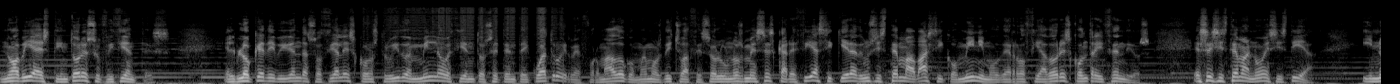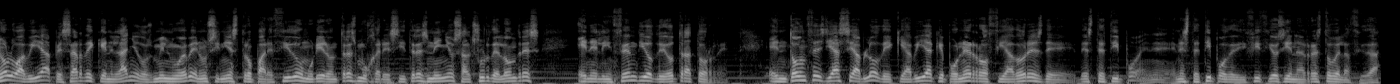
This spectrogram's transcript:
No había extintores suficientes. El bloque de viviendas sociales, construido en 1974 y reformado, como hemos dicho, hace solo unos meses, carecía siquiera de un sistema básico mínimo de rociadores contra incendios. Ese sistema no existía. Y no lo había a pesar de que en el año 2009, en un siniestro parecido, murieron tres mujeres y tres niños al sur de Londres en el incendio de otra torre. Entonces ya se habló de que había que poner rociadores de, este tipo, en, en este tipo de edificios y en el resto de la ciudad.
